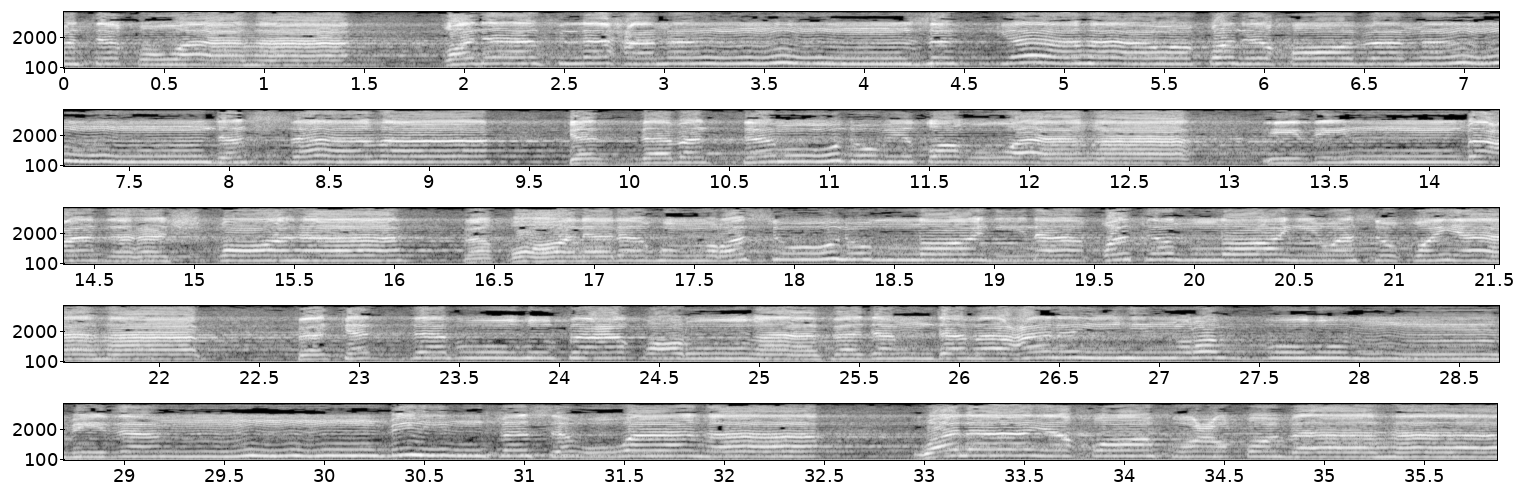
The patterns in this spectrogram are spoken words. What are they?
وتقواها. قد أفلح من زكاها وقد خاب من دساها. كذبت ثمود بطغواها إذ انبعث أشقاها. فقال لهم رسول الله ناقة الله وسقياها. فكذبوه فعقروها فدمدم عليهم ربهم بذنبهم فسواها ولا يخاف عقباها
